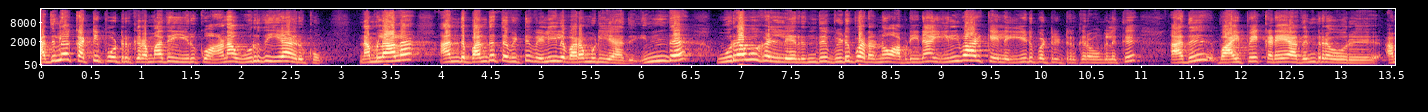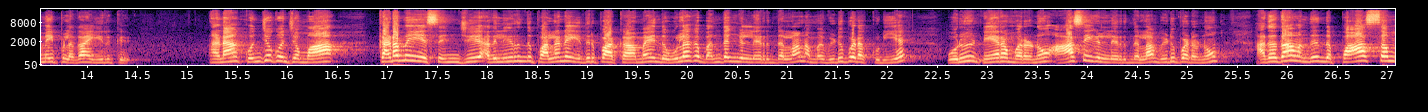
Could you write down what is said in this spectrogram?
அதில் கட்டி போட்டிருக்கிற மாதிரி இருக்கும். ஆனால் உறுதியாக இருக்கும். நம்மளால் அந்த பந்தத்தை விட்டு வெளியில் வர முடியாது. இந்த உறவுகள்லேருந்து விடுபடணும் அப்படின்னா இல்வாழ்க்கையில் ஈடுபட்டு இருக்கிறவங்களுக்கு அது வாய்ப்பே கிடையாதுன்ற ஒரு அமைப்பில் தான் இருக்குது ஆனால் கொஞ்சம் கொஞ்சமாக கடமையை செஞ்சு அதிலிருந்து பலனை எதிர்பார்க்காம இந்த உலக பந்தங்கள்ல இருந்தெல்லாம் நம்ம விடுபடக்கூடிய ஒரு நேரம் வரணும். ஆசைகள்ல இருந்தெல்லாம் விடுபடணும். அதை தான் வந்து இந்த பாசம்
